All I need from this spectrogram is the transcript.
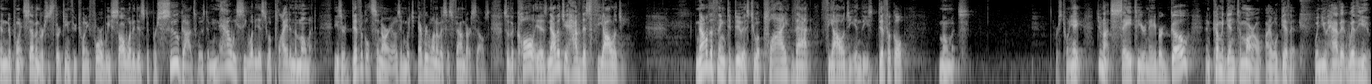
under point seven, verses 13 through 24, we saw what it is to pursue God's wisdom. Now we see what it is to apply it in the moment. These are difficult scenarios in which every one of us has found ourselves. So the call is now that you have this theology, now the thing to do is to apply that theology in these difficult moments. Verse 28 Do not say to your neighbor, Go and come again tomorrow, I will give it, when you have it with you.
